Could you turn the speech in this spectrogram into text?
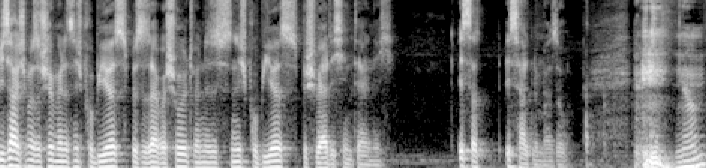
Wie sage ich immer so schön, wenn du es nicht probierst, bist du selber schuld. Wenn du es nicht probierst, beschwer dich hinterher nicht. Ist, das, ist halt nun mal so. ne?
